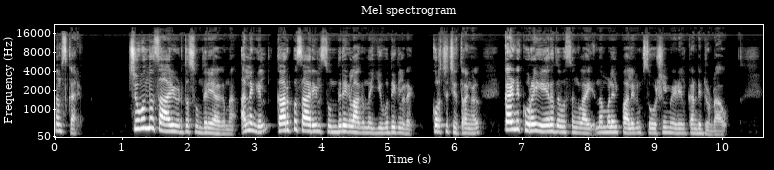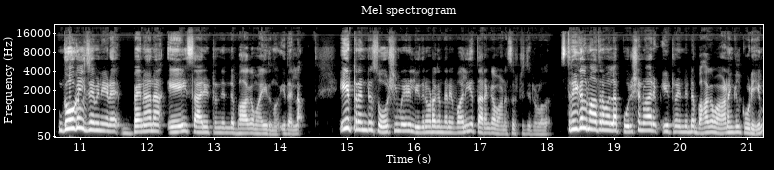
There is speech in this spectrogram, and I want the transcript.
നമസ്കാരം. ചുവന്ന സാരി എടുത്ത് സുന്ദരിയാകുന്ന അല്ലെങ്കിൽ കറുപ്പ് സാരിയിൽ സുന്ദരികളാകുന്ന യുവതികളുടെ കുറച്ച് ചിത്രങ്ങൾ കഴിഞ്ഞ കുറേയേറെ ദിവസങ്ങളായി നമ്മളിൽ പലരും സോഷ്യൽ മീഡിയയിൽ കണ്ടിട്ടുണ്ടാവും. ഗൂഗിൾ ജെമിനിയുടെ ബനാന എ സാരി ട്രെൻഡിന്റെ ഭാഗമായിരുന്നു ഇതെല്ലാം. ഈ ട്രെൻഡ് സോഷ്യൽ മീഡിയയിൽ ഇതിനോടകം തന്നെ വലിയ തരംഗമാണ് സൃഷ്ടിച്ചിട്ടുള്ളത്. സ്ത്രീകൾ മാത്രമല്ല പുരുഷന്മാരും ഈ ട്രെൻഡിന്റെ ഭാഗമാണെങ്കിൽ കൂടിയും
